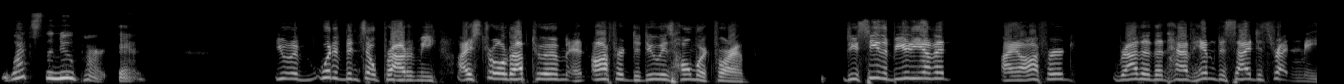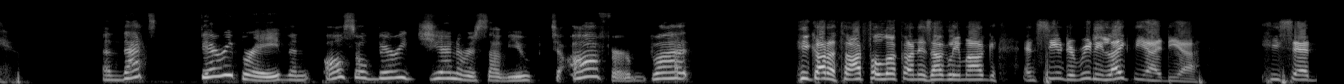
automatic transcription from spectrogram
what's the new part then? You would have been so proud of me. I strolled up to him and offered to do his homework for him. Do you see the beauty of it? I offered rather than have him decide to threaten me. Uh, that's very brave and also very generous of you to offer, but he got a thoughtful look on his ugly mug and seemed to really like the idea. He said,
